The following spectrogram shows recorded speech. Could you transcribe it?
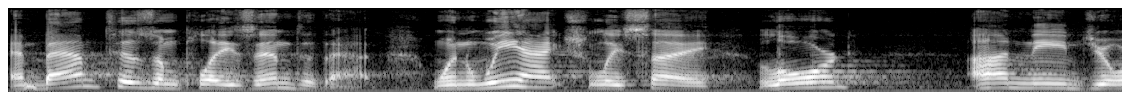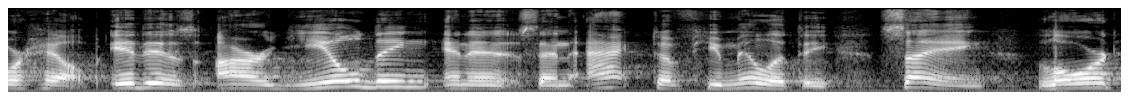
And baptism plays into that. When we actually say, Lord, I need your help. It is our yielding and it's an act of humility saying, Lord,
